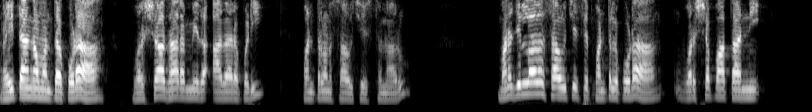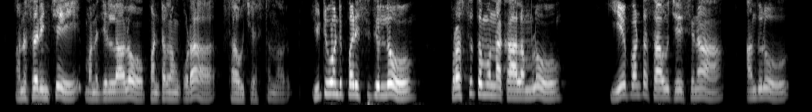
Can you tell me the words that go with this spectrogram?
రైతాంగం అంతా కూడా వర్షాధారం మీద ఆధారపడి పంటలను సాగు చేస్తున్నారు. మన జిల్లాలో సాగు చేసే పంటలు కూడా వర్షపాతాన్ని అనుసరించి మన జిల్లాలో పంటలను కూడా సాగు చేస్తున్నారు. ఇటువంటి పరిస్థితుల్లో ప్రస్తుతం ఉన్న కాలంలో ఏ పంట సాగు చేసినా అందులో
